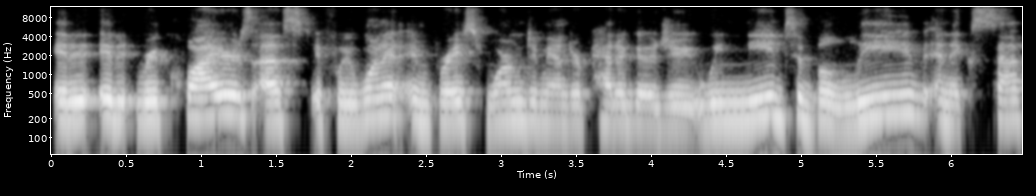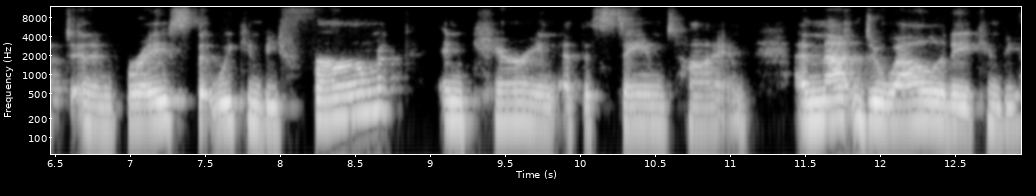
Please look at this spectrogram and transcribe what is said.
It, it requires us, if we want to embrace warm demander pedagogy, we need to believe and accept and embrace that we can be firm and caring at the same time. And that duality can be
